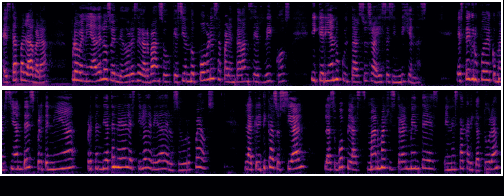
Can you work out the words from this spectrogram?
Esta palabra provenía de los vendedores de garbanzo que siendo pobres aparentaban ser ricos y querían ocultar sus raíces indígenas. Este grupo de comerciantes pretendía, pretendía tener el estilo de vida de los europeos. La crítica social la supo plasmar magistralmente en esta caricatura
